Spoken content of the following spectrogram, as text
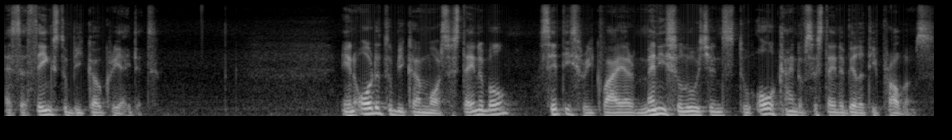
as the things to be co-created. In order to become more sustainable, cities require many solutions to all kinds of sustainability problems.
